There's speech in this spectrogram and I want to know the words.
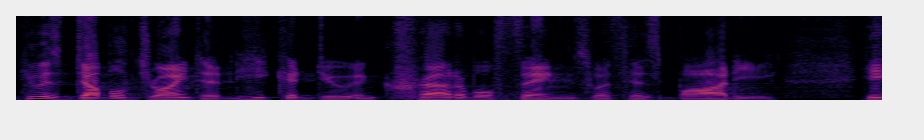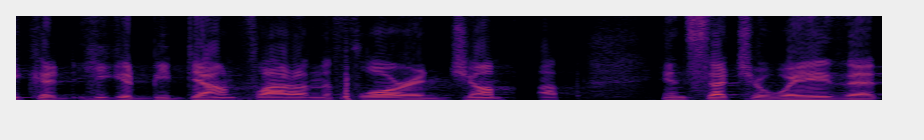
he was double jointed. He could do incredible things with his body. He could, he could be down flat on the floor and jump up in such a way that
